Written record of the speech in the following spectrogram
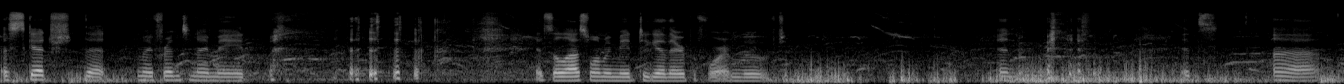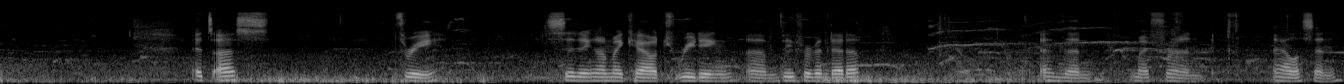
A sketch that my friends and I made. it's the last one we made together before I moved. And it's uh, it's us three sitting on my couch reading um, V for Vendetta. And then my friend Allison,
